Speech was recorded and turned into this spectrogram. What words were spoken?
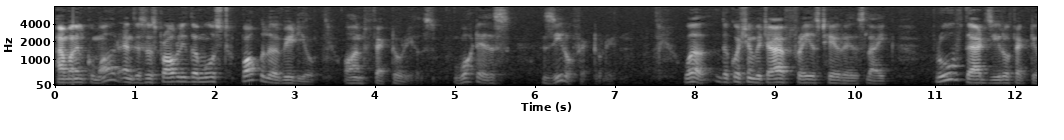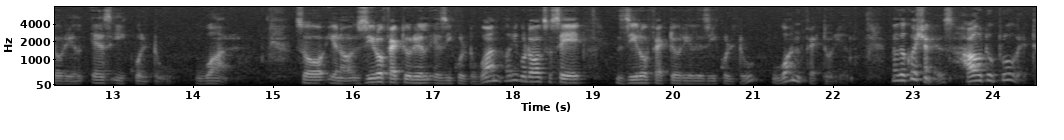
I'm Anil Kumar and this is probably the most popular video on factorials. What is 0 factorial? Well, the question which I have phrased here is like prove that 0 factorial is equal to 1. So, you know, 0 factorial is equal to 1 or you could also say 0 factorial is equal to 1 factorial. Now the question is how to prove it?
